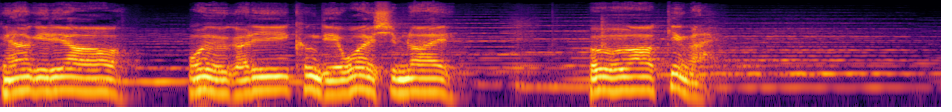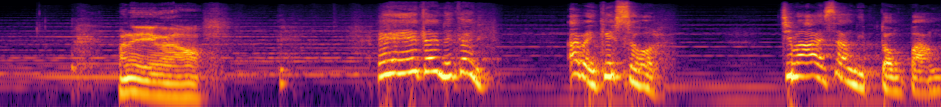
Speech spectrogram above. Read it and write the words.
今仔日了后，我就甲你藏伫我的心内，好好啊敬爱。安尼用啊吼？哎，等下等下，还未结束啦，即摆爱送入洞房。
